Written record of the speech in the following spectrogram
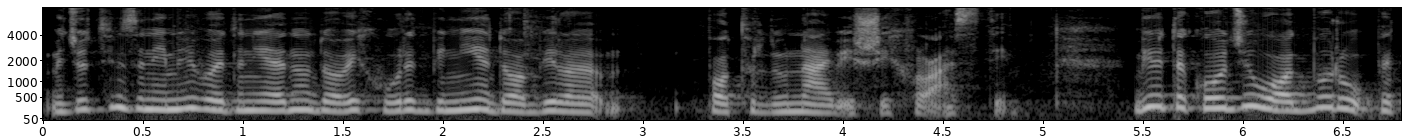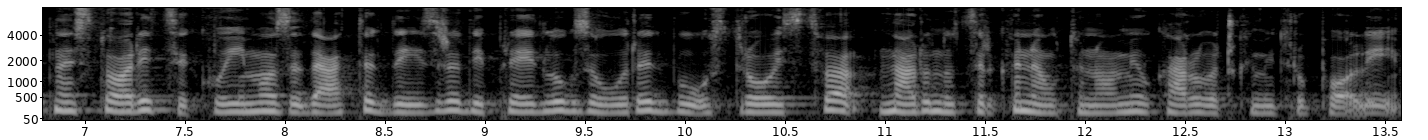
Međutim, zanimljivo je da nijedna od ovih uredbi nije dobila potvrdu najviših vlasti. Bio je takođe u odboru 15 torice koji je imao zadatak da izradi predlog za uredbu ustrojstva Narodno-crkvene autonomije u Karlovačkoj mitropoliji,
